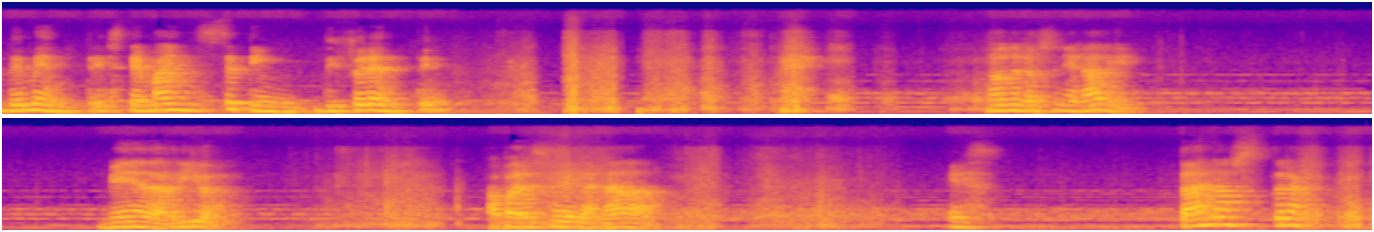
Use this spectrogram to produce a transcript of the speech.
de mente, este mindsetting diferente, no te lo enseña nadie. Viene de arriba. Aparece de la nada. Es tan abstracto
